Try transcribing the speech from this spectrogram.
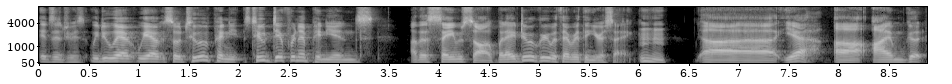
it's interesting. We do have we have so two opinions, two different opinions of the same song, but I do agree with everything you're saying. Uh, yeah, uh, I'm good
